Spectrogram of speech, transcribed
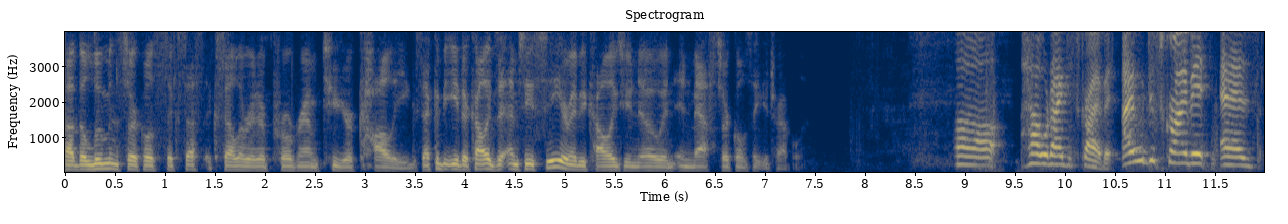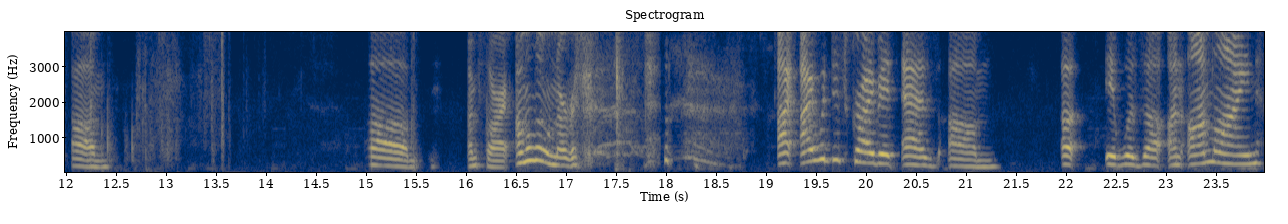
uh, the Lumen Circles Success Accelerator program to your colleagues? That could be either colleagues at MCC or maybe colleagues you know in, in math circles that you travel in. Uh, how would I describe it? I would describe it as um, um, I'm sorry, I'm a little nervous. I, I would describe it as um, uh, it was a, an online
